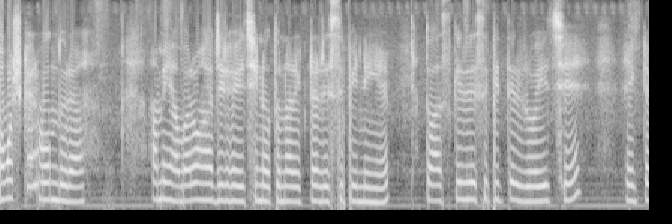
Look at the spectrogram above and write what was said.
নমস্কার বন্ধুরা, আমি আবারও হাজির হয়েছি নতুন আর একটা রেসিপি নিয়ে। তো আজকের রেসিপিতে রয়েছে একটা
